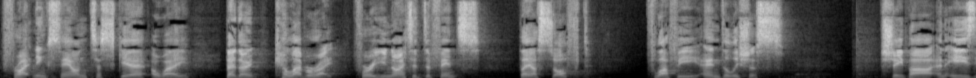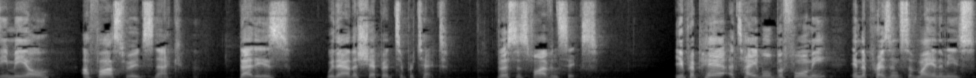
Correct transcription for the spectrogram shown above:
frightening sound to scare away. They don't collaborate for a united defense. They are soft, fluffy, and delicious. Sheep are an easy meal, a fast food snack. That is, without a shepherd to protect. Verses 5 and 6. You prepare a table before me in the presence of my enemies.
